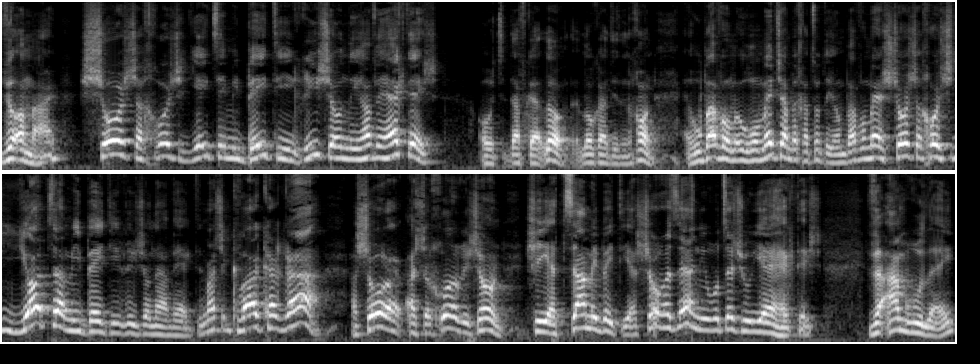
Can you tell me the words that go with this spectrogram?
והוא אמר, שור שחור שיצא מביתי ראשון להווה הקדש. או דווקא, לא, לא קראתי את זה נכון. הוא בא ואומר, הוא עומד שם בחצות היום, בא ואומר, שור שחור שיוצא מביתי ראשונה והקט. זה מה שכבר קרה. השור השחור הראשון שיצא מביתי, השור הזה, אני רוצה שהוא יהיה הקדש. ואמרו לי,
